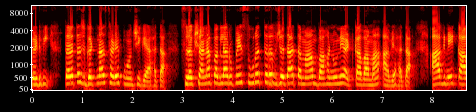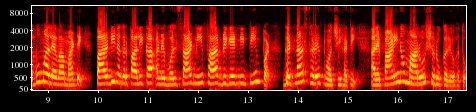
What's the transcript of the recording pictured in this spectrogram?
ગઢવી તરત જ ઘટના સ્થળે પહોંચી ગયા હતા. સુરક્ષાના પગલા રૂપે સુરત તરફ જતા તમામ વાહનોને અટકાવવામાં આવ્યા હતા. આગને કાબૂમાં લેવા માટે પારડી નગરપાલિકા અને વલસાડની ફાયર બ્રિગેડની ટીમ પણ ઘટના સ્થળે પહોંચી હતી અને પાણીનો મારો શરૂ કર્યો હતો.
